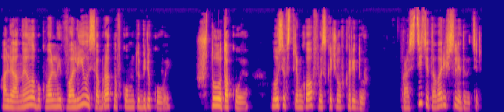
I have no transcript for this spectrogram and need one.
а Леонела буквально ввалилась обратно в комнату Бирюковой. «Что такое?» Лосев стремглав выскочил в коридор. «Простите, товарищ следователь».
